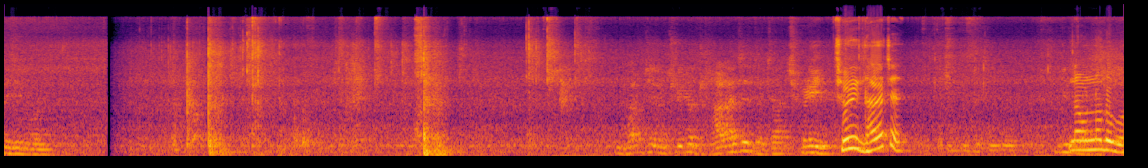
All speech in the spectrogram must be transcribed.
ডিজিট বলুন। আছে না অন্য দেবো।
